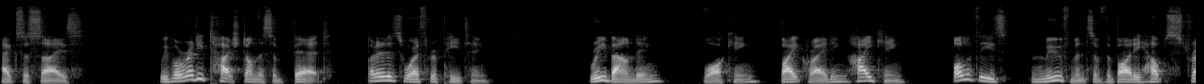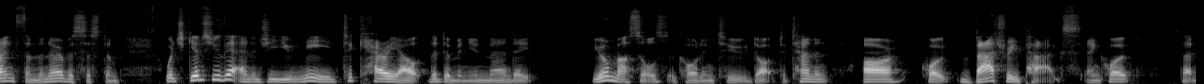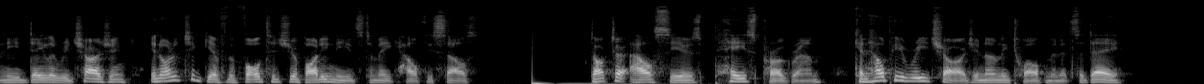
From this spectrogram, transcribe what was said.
Exercise. We've already touched on this a bit, but it is worth repeating. Rebounding, walking, bike riding, hiking, all of these movements of the body help strengthen the nervous system, which gives you the energy you need to carry out the Dominion mandate. Your muscles, according to Dr. Tennant, are, quote, battery packs, end quote, that need daily recharging in order to give the voltage your body needs to make healthy cells. Dr. Al Sears' PACE program can help you recharge in only 12 minutes a day,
